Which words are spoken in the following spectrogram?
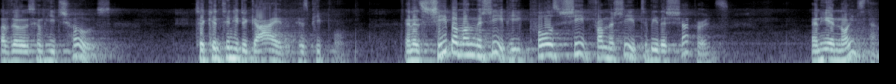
of those whom he chose to continue to guide his people. And as sheep among the sheep, he pulls sheep from the sheep to be the shepherds, and he anoints them.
